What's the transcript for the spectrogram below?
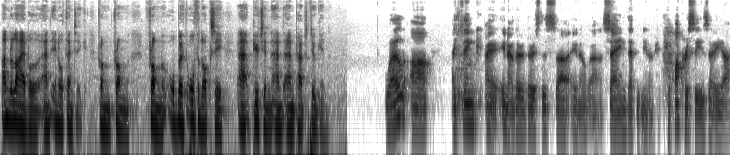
unreliable and inauthentic from, from, from both orthodoxy, uh, Putin, and, and perhaps Dugin? Well, uh, I think I, you know there, there's this uh, you know uh, saying that you know hypocrisy is a uh,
